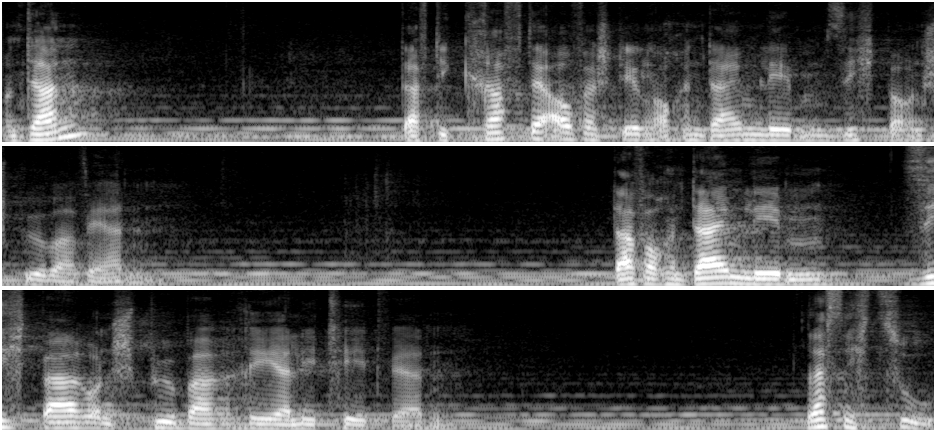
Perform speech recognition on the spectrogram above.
Und dann darf die Kraft der Auferstehung auch in deinem Leben sichtbar und spürbar werden darf auch in deinem Leben sichtbare und spürbare Realität werden. Lass nicht zu,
